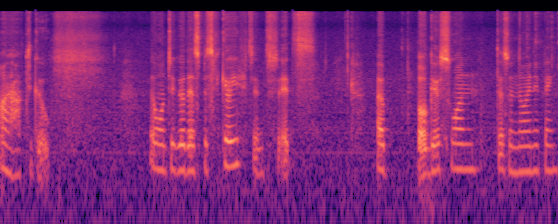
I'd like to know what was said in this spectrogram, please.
I have to go. I want to go there specifically since it's a bogus one, doesn't know anything.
